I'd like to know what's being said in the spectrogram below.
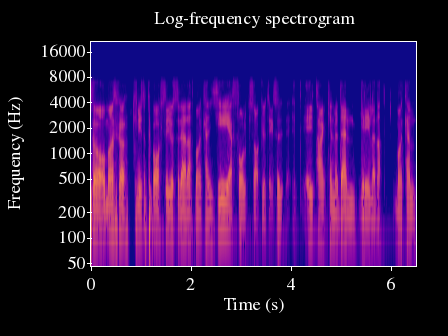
Så om man ska knyta tillbaks till just det där att man kan ge folk saker och ting så är ju tanken med den grillen att man kan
